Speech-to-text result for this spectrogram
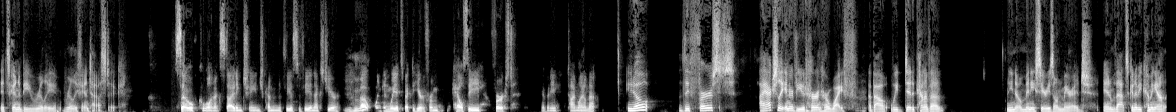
it's going to be really, really fantastic. So cool, an exciting change coming to Theosophia next year. Mm-hmm. Uh, when can we expect to hear from Kelsey first? You have any timeline on that? You know, the first, I actually interviewed her and her wife about, we did kind of a, you know, mini series on marriage. And that's going to be coming out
